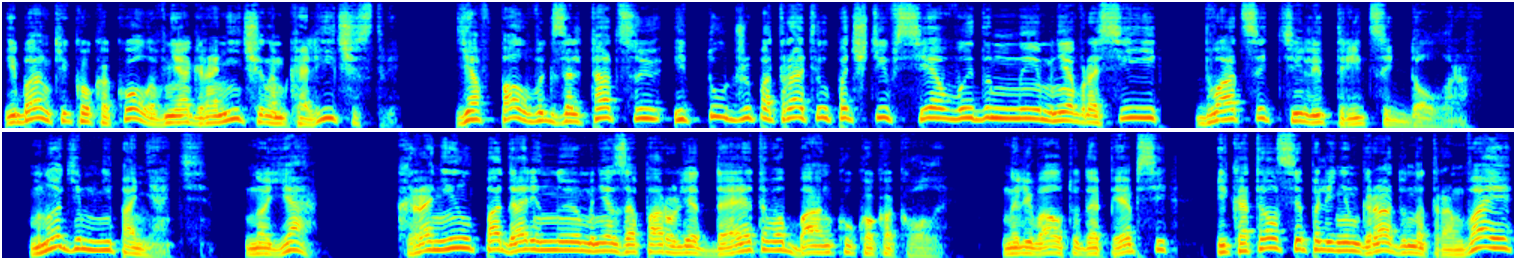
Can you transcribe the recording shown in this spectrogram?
и банки Кока-Кола в неограниченном количестве, я впал в экзальтацию и тут же потратил почти все выданные мне в России 20 или 30 долларов. Многим не понять, но я хранил подаренную мне за пару лет до этого банку Кока-Колы, наливал туда пепси и катался по Ленинграду на трамвае,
